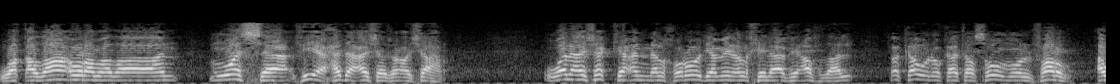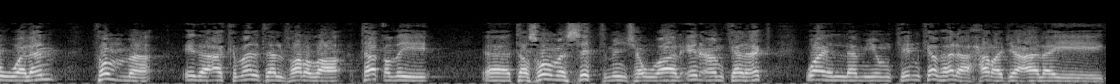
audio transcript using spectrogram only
وقضاء رمضان موسع في أحد عشر شهر. ولا شك أن الخروج من الخلاف أفضل فكونك تصوم الفرض أولا ثم إذا أكملت الفرض تقضي آه، تصوم الست من شوال إن أمكنك وإن لم يمكنك فلا حرج عليك.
